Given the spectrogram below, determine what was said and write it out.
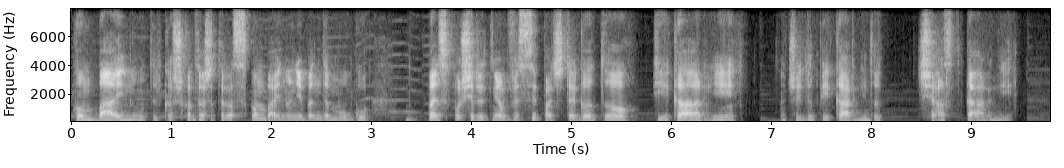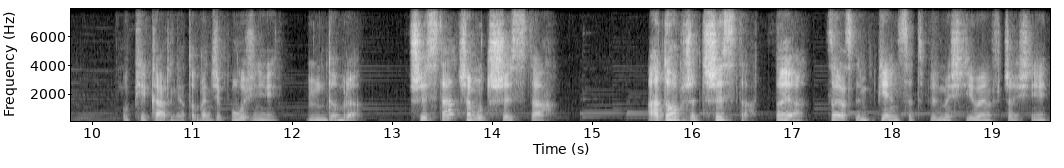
kombajnu. Tylko szkoda, że teraz z kombajnu nie będę mógł bezpośrednio wysypać tego do piekarni. Znaczy do piekarni, do ciastkarni. Bo piekarnia to będzie później. Mm, Dobra. 300? Czemu 300? A dobrze, 300. Co ja, co ja z tym 500 wymyśliłem wcześniej?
